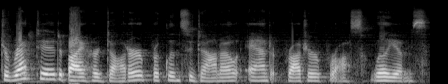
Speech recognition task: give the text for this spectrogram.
directed by her daughter, Brooklyn Sudano, and Roger Ross Williams.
